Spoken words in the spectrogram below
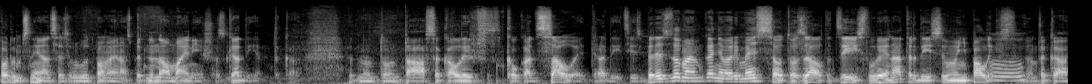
protams, niansēs varbūt pamainās, bet nu, nav mainījušās gadiem. Tā kā, nu, un tā sakal ir kaut kādas savu veidu tradīcijas. Bet es domāju, ka jau arī mēs savu to zelta dzīslu vien atradīsim, un viņi paliks. Un tā Kā,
